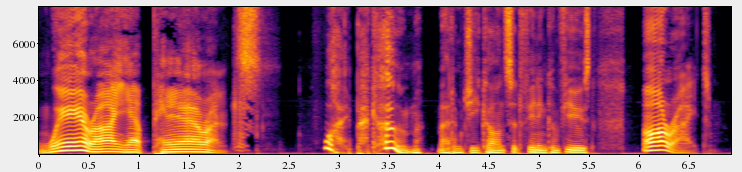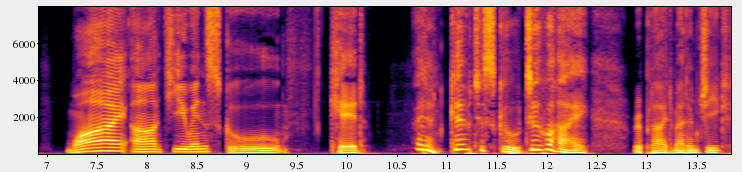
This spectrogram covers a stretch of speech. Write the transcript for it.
Where are your parents? Why, back home, Madame Jeek answered, feeling confused. All right. Why aren't you in school, kid? I don't go to school, do I? replied Madame Jeek,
